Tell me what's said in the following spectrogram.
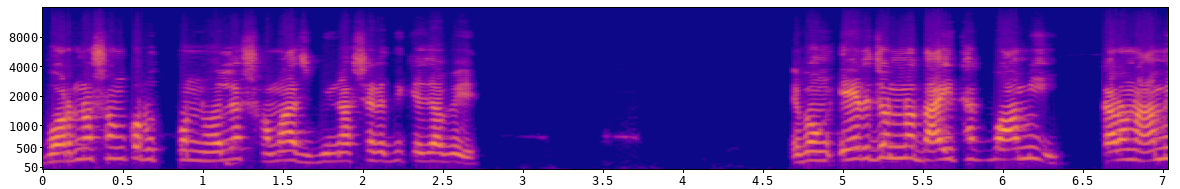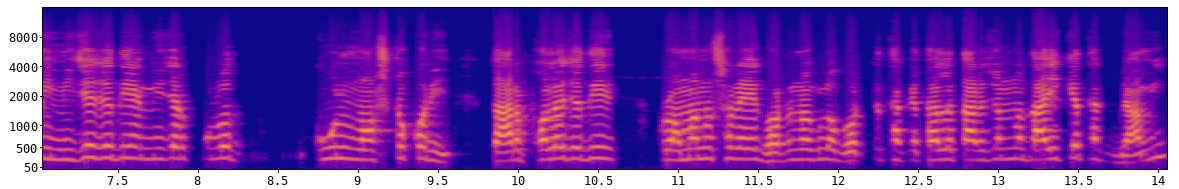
বর্ণসংকর উৎপন্ন হলে সমাজ বিনাশের দিকে যাবে। এবং এর জন্য দায়ী থাকব আমি। কারণ আমি নিজে যদি নিজের কুল কুল নষ্ট করি, তার ফলে যদি ক্রমানুসারে এই ঘটনাগুলো ঘটতে থাকে, তাহলে তার জন্য দায়ী কে থাকবে আমি?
